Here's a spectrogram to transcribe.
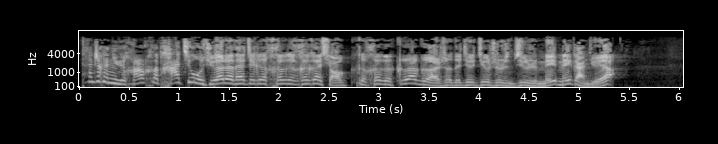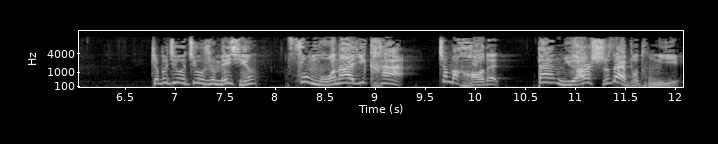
但这个女孩和他就觉得他这个和个和个小和个哥哥似的，就就是就是没没感觉。这不就就是没行。父母呢一看这么好的，但女儿实在不同意。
